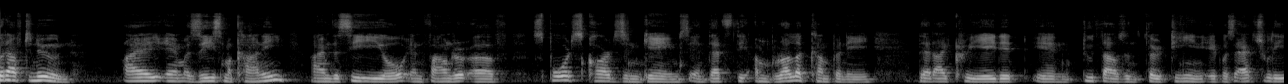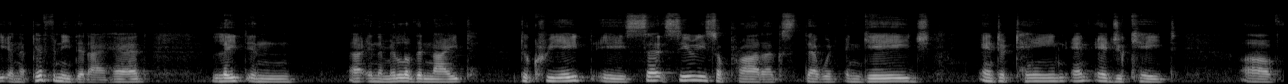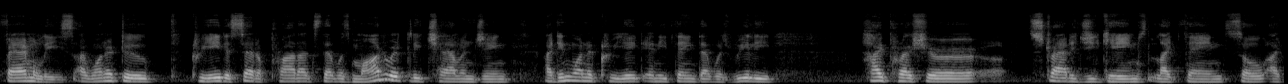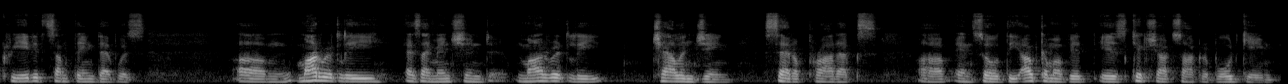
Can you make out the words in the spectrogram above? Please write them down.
Good afternoon. I am Aziz Makani. I'm the CEO and founder of Sports Cards and Games, and that's the umbrella company that I created in 2013. It was actually an epiphany that I had late in uh, in the middle of the night to create a series of products that would engage, entertain, and educate uh, families. I wanted to create a set of products that was moderately challenging. I didn't want to create anything that was really high pressure uh, strategy games like thing. So I created something that was um, moderately, as I mentioned, moderately challenging set of products. Uh, and so the outcome of it is Kickshot Soccer board game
